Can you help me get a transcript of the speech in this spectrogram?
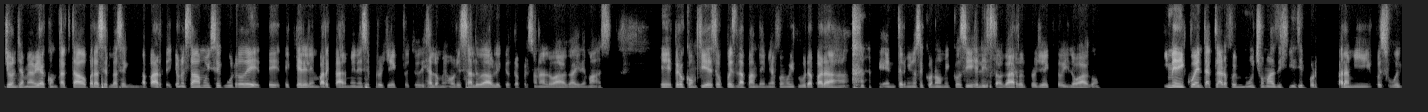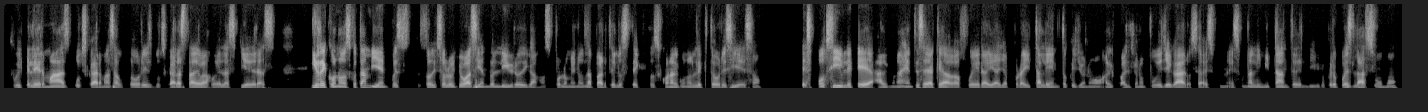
John ya me había contactado para hacer la segunda parte. Yo no estaba muy seguro de, de, querer embarcarme en ese proyecto. Yo dije, a lo mejor es saludable que otra persona lo haga y demás. Eh, pero confieso, pues la pandemia fue muy dura para, en términos económicos, y dije, listo, agarro el proyecto y lo hago. Y me di cuenta, claro, fue mucho más difícil porque para mí, pues tuve que leer más, buscar más autores, buscar hasta debajo de las piedras. Y reconozco también, pues estoy solo yo haciendo el libro, digamos, por lo menos la parte de los textos con algunos lectores y eso. Es posible que alguna gente se haya quedado afuera y haya por ahí talento que yo no, al cual yo no pude llegar. O sea, es, es una limitante del libro, pero pues la asumo.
